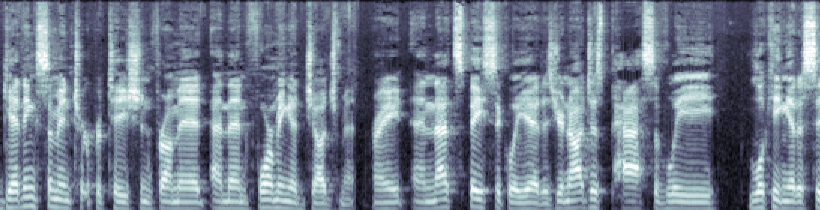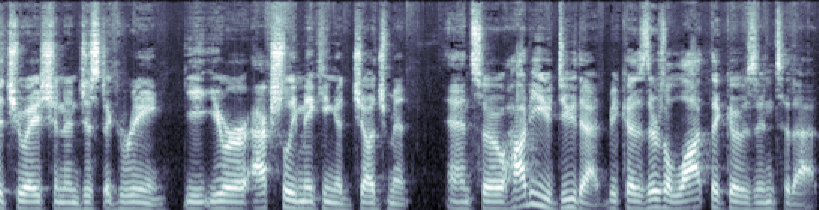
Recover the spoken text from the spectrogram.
getting some interpretation from it, and then forming a judgment, right? And that's basically it. Is you're not just passively looking at a situation and just agreeing. You, you're actually making a judgment. And so, how do you do that? Because there's a lot that goes into that.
